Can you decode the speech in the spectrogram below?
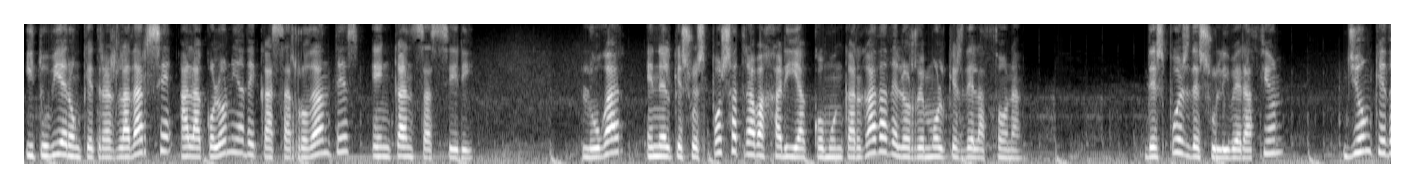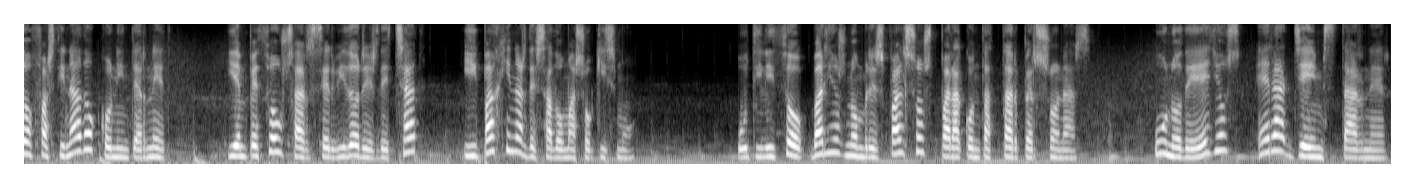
y tuvieron que trasladarse a la colonia de casas rodantes en Kansas City, lugar en el que su esposa trabajaría como encargada de los remolques de la zona. Después de su liberación, John quedó fascinado con Internet y empezó a usar servidores de chat y páginas de sadomasoquismo utilizó varios nombres falsos para contactar personas. Uno de ellos era James Turner,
